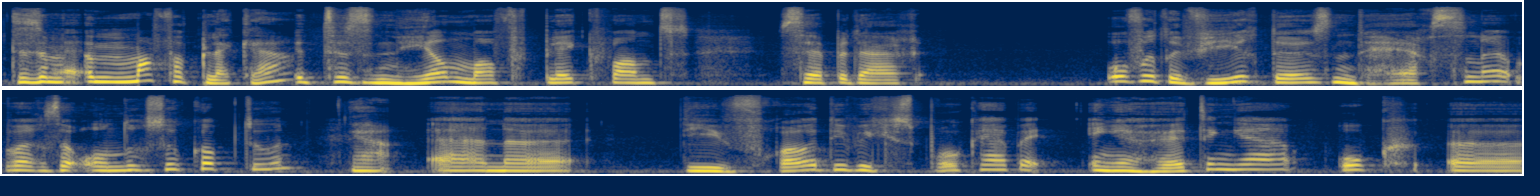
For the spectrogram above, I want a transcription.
Het is een, een maffe plek, hè? Het is een heel maffe plek, want ze hebben daar over de 4000 hersenen waar ze onderzoek op doen. Ja. En uh, die vrouw die we gesproken hebben, Inge Huitinga, ook uh,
